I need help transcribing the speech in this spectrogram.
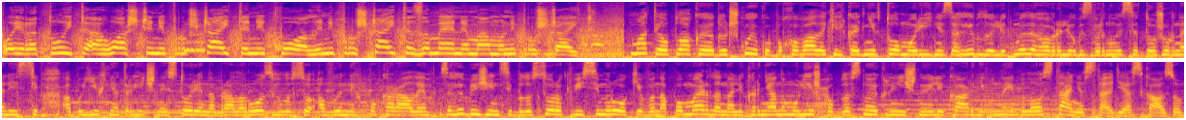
Ой, ратуйте, а гощі не прощайте ніколи, не прощайте за мене, мамо, не прощайте. Мати оплакує дочку, яку поховали кілька днів тому. Рідні загиблої Людмили Гаврилюк звернулися до журналістів, аби їхня трагічна історія набрала розголосу, а винних покарали. Загиблій жінці було 48 років. Вона померла на лікарняному ліжку обласної клінічної лікарні. У неї була остання стадія сказу.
